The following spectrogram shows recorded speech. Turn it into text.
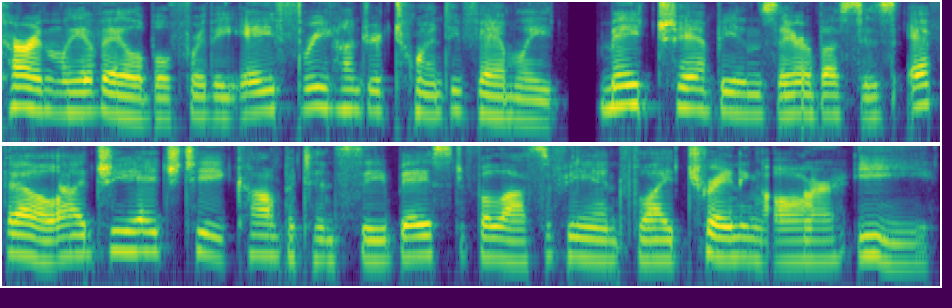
currently available for the A320 family, Mate champions Airbus's FLIGHT competency-based philosophy and flight training REFERENCE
